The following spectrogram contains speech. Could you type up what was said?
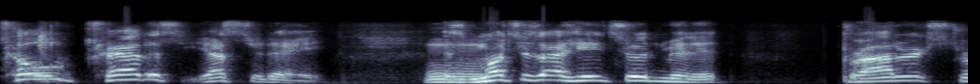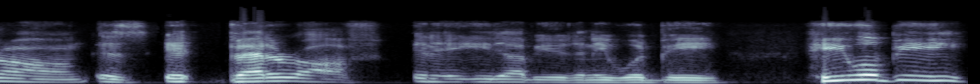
told Travis yesterday, as Mhm. much as I hate to admit it, Roderick Strong is it better off in AEW than he would be. He will be.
